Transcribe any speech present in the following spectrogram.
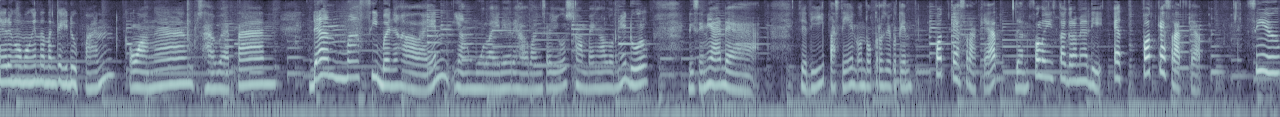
dari ngomongin tentang kehidupan, keuangan, persahabatan, dan masih banyak hal lain yang mulai dari hal paling serius sampai ngalur ngidul. Di sini ada. Jadi pastiin untuk terus ikutin podcast rakyat dan follow Instagramnya di @podcastrakyat. See you.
